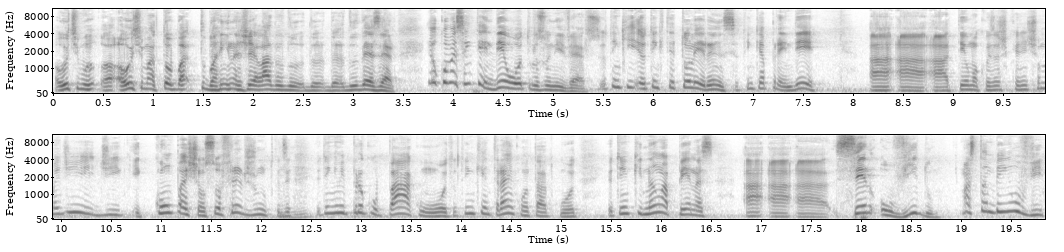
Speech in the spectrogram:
a última, a última tuba, tubaína gelada do, do, do, do deserto. Eu começo a entender outros universos. Eu tenho que, eu tenho que ter tolerância, eu tenho que aprender a, a, a, ter uma coisa que a gente chama de, de compaixão, sofrer junto. Quer dizer, uhum. eu tenho que me preocupar com o outro, eu tenho que entrar em contato com o outro, eu tenho que não apenas a, a, ser ouvido, mas também ouvir.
